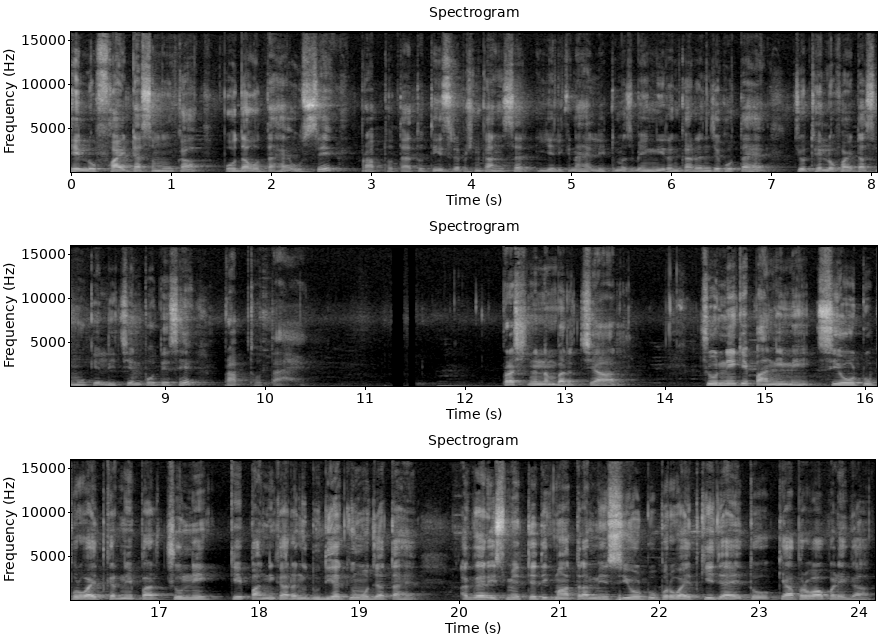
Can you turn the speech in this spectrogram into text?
थेलोफाइटा समूह का पौधा होता है, उससे प्राप्त होता है। तो तीसरे प्रश्न का आंसर ये लिखना है, लिटमस बैंगनी रंग का रंजक होता है, जो थेलोफाइटा समूह के लीचेन पौधे से प्राप्त होता है। प्रश्न नंबर चार, चूने के पानी में CO2 प्रवाहित करने पर चूने के पानी का रंग दूधिया क्यों हो जाता है? अगर इसमें अत्यधिक मात्रा में CO2 प्रवाहित की जाए तो क्या प्रभाव पड़ेगा?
